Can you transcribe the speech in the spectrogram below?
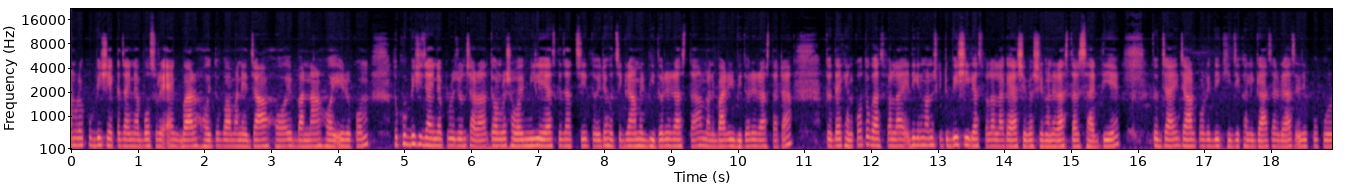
আমরা খুব বেশি একটা যাই না। বছরে একবার হয়তো বা মানে যা হয় বা না হয় এরকম। তো খুব বেশি যাই না প্রয়োজন ছাড়া। তো আমরা সবাই মিলে আজকে যাচ্ছি। তো এটা হচ্ছে গ্রামের ভিতরের রাস্তা মানে বাড়ির ভিতরের রাস্তাটা। তো দেখেন কত গাছপালা। এদিকের মানুষ একটু বেশি গাছপালা লাগায় আশেপাশে মানে রাস্তার সাইড দিয়ে। তো যাই, যাওয়ার পরে দেখি যে খালি গাছ আর গাছ। এই যে পুকুর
